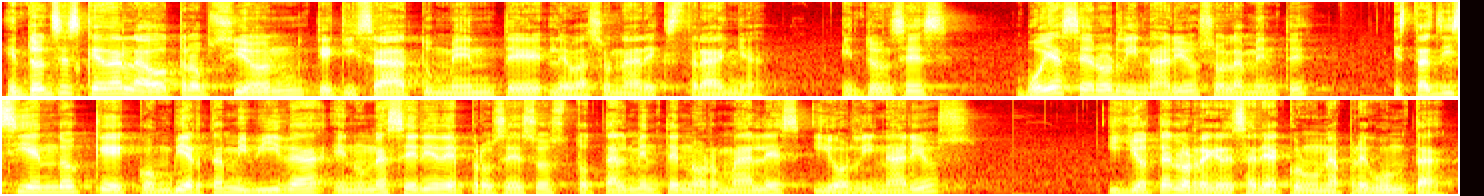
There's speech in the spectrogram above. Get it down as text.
Entonces queda la otra opción que quizá a tu mente le va a sonar extraña. Entonces, ¿voy a ser ordinario solamente? ¿Estás diciendo que convierta mi vida en una serie de procesos totalmente normales y ordinarios? Y yo te lo regresaría con una pregunta.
